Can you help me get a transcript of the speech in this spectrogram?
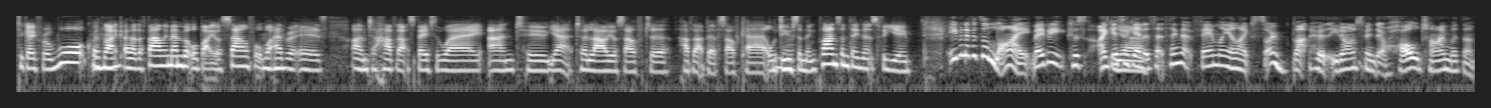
to go for a walk with like another family member or by yourself or whatever it is um, to have that space away and to yeah to allow yourself to have that bit of self-care or do something plan something that's for you Even if it's a lie, maybe because I guess again it's that thing that family are like so butthurt that you don't want to spend their whole time with them.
